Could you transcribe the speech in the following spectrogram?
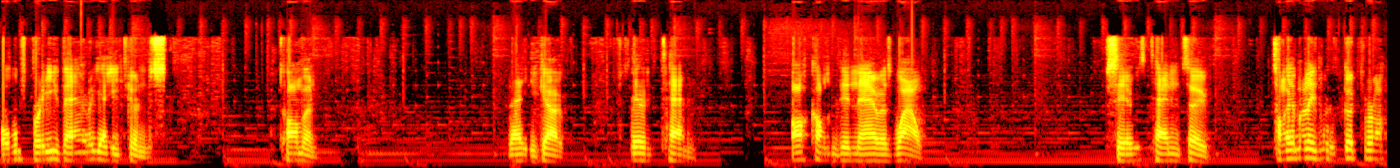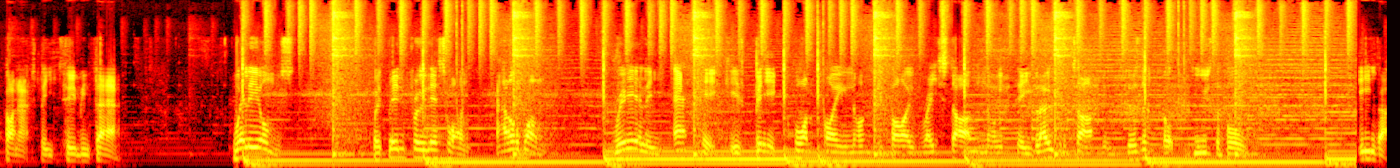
All three variations. Common. There you go. Series 10. Ocon's in there as well. Series 10 too. Tyre management's good for Ocon, actually, to be fair. Williams. We've been through this one. Albon. Really epic is big. Qualifying 95, race start 90. Loads of Sargeant doesn't look use the ball either.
